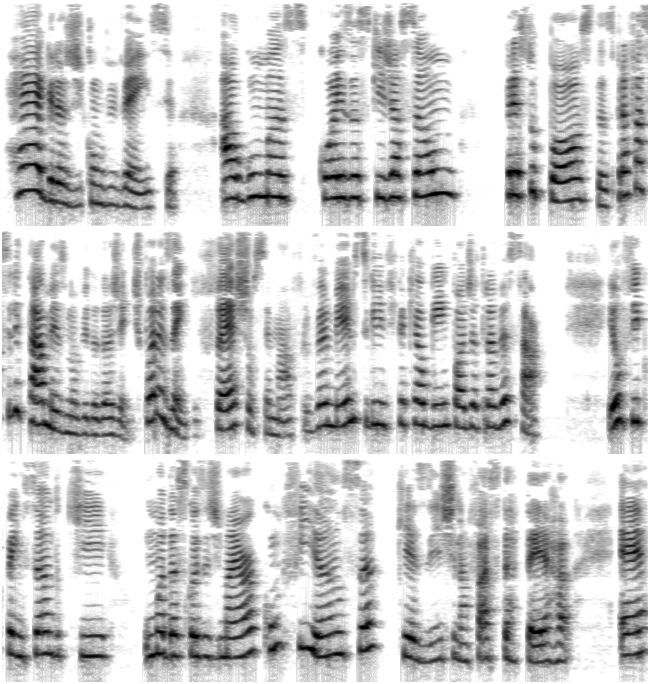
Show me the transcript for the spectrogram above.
regras de convivência, algumas coisas que já são pressupostas para facilitar mesmo a vida da gente. Por exemplo, fecha o semáforo vermelho significa que alguém pode atravessar. Eu fico pensando que uma das coisas de maior confiança que existe na face da Terra é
